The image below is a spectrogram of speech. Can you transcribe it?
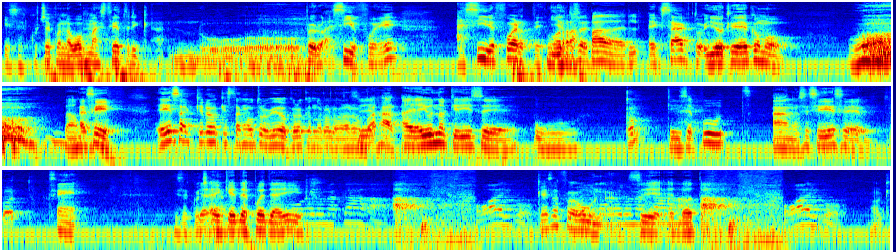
y se escucha con la voz más tétrica. No, pero así fue, así de fuerte. Como y entonces- raspada. el- Exacto, y yo quedé como, wow, Vamos. así. Esa creo que está en otro video, creo que no lo lograron Sí, bajar. hay hay uno que dice. uh, ¿Cómo? que dice put. Ah, no sé si dice, sí. Y se escucha. Que, que después de ahí. O algo. Que esa fue una. Sí, el otro. O algo. Ok.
